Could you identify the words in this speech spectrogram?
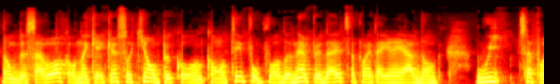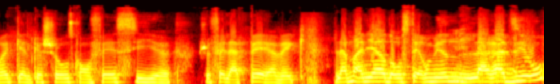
donc de savoir qu'on a quelqu'un sur qui on peut compter pour pouvoir donner un peu d'aide ça pourrait être agréable. Donc oui, ça pourrait être quelque chose qu'on fait si euh, je fais la paix avec la manière dont se termine la radio.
